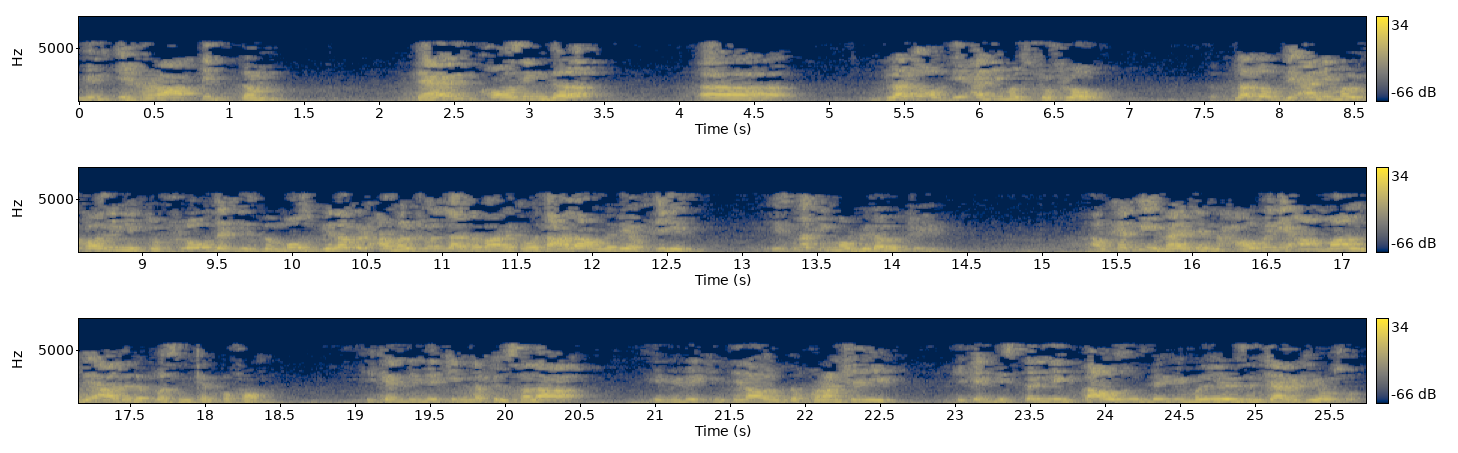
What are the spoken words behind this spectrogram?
min ihraqid dam than causing the uh, blood of the animals to flow. Blood of the animal causing it to flow, that is the most beloved amal to Allah Ta'ala on the day of Eid. Is nothing more beloved to Him. Now can we imagine how many amal there are that a person can perform? He can be making nafil salah, he can be making tilawat of the Quran Sharif, he can be spending thousands, maybe millions in charity also.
